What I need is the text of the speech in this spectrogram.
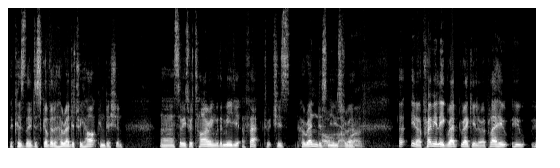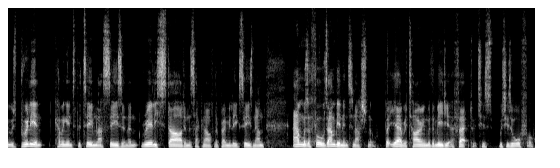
because they've discovered a hereditary heart condition. Uh, so he's retiring with immediate effect, which is horrendous oh, news for word. a you know, a Premier League regular, a player who who who was brilliant coming into the team last season and really starred in the second half of the Premier League season and and was a full Zambian international. But yeah, retiring with immediate effect, which is which is awful.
